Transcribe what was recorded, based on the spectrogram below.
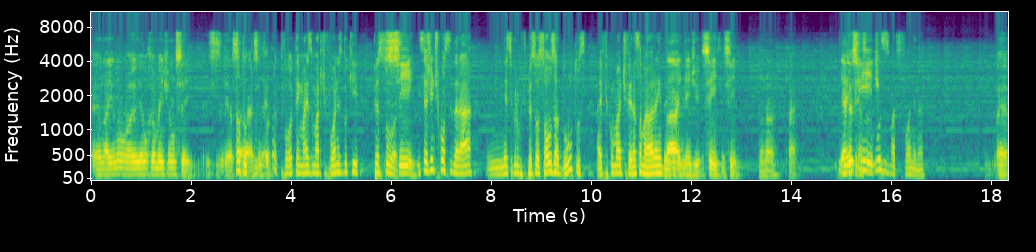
Eu, eu, não, eu realmente não sei. Esse, essa, não, tu, essa tu, tu, falou que tem mais smartphones do que pessoas. Sim. E se a gente considerar nesse grupo de pessoas só os adultos, aí fica uma diferença maior ainda. Ah, entendi. Sim, sim. Uhum, é. E, e aí o seguinte. usa smartphone, né? É.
